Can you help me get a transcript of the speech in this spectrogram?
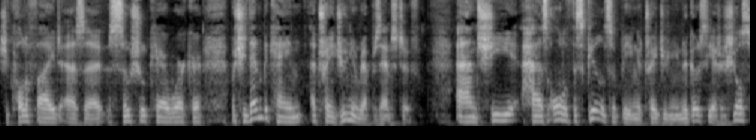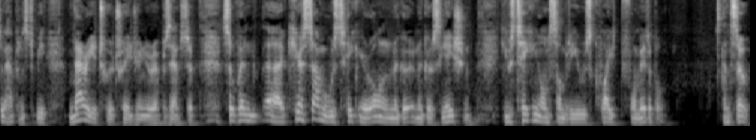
She qualified as a social care worker, but she then became a trade union representative. And she has all of the skills of being a trade union negotiator. She also happens to be married to a trade union representative. So when uh, Keir Starmer was taking her on in a, a negotiation, he was taking on somebody who was quite formidable. And so,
